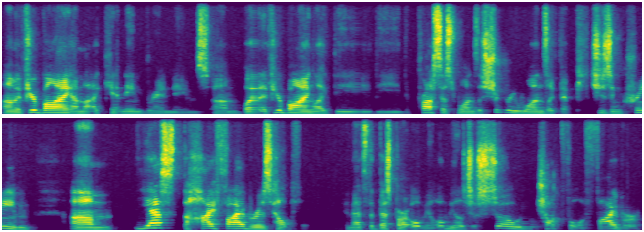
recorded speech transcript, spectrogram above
Um, if you're buying, I'm not, I can't name brand names, um, but if you're buying like the, the, the processed ones, the sugary ones, like the peaches and cream, um, yes, the high fiber is helpful, and that's the best part of oatmeal. Oatmeal is just so chock full of fiber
